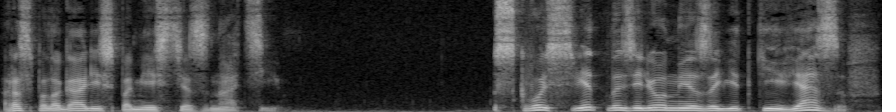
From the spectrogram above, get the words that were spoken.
располагались поместья знати. Сквозь светло-зеленые завитки вязов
